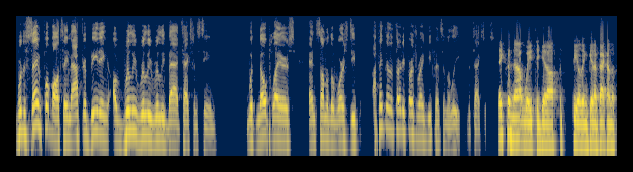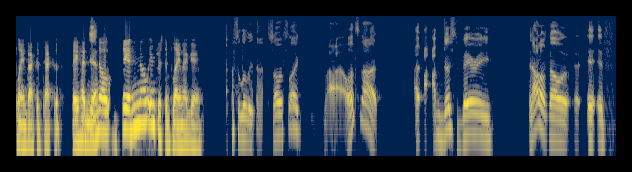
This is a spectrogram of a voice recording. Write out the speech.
we're the same football team after beating a really, really, really bad Texans team with no players and some of the worst defense. I think they're the 31st ranked defense in the league, the Texans. They could not wait to get off the field and get back on the plane back to Texas. They had yeah. no they had no interest in playing that game. Absolutely not. So it's like uh, let's not I, I'm just very and I don't know if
